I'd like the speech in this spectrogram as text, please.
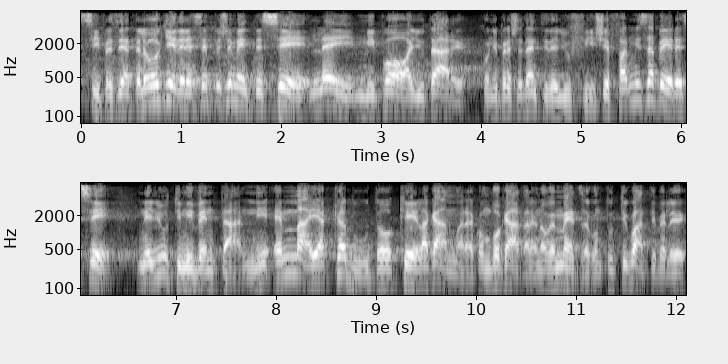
sì, Presidente, le volevo chiedere semplicemente se lei mi può aiutare con i precedenti degli uffici e farmi sapere se negli ultimi vent'anni è mai accaduto che la Camera, convocata alle nove e mezza con tutti quanti per le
